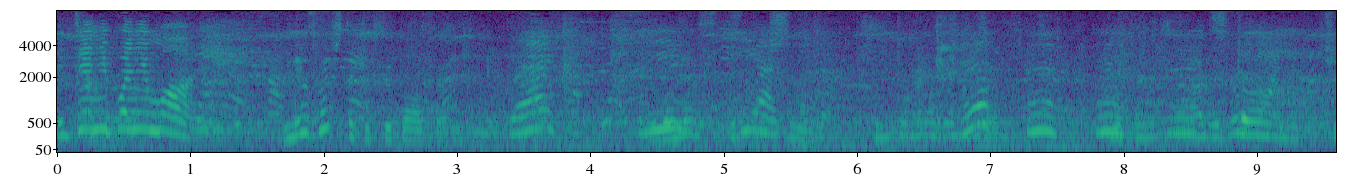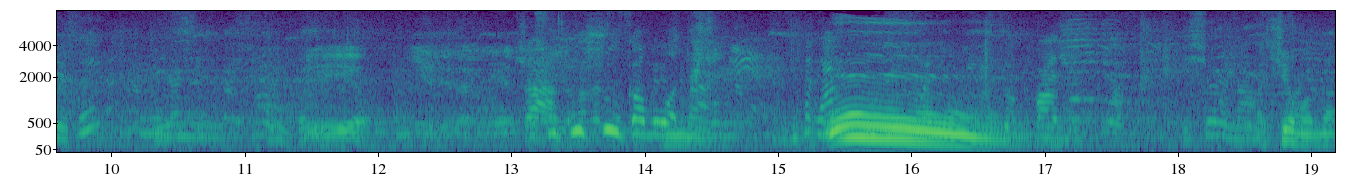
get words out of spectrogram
Я тебя не понимаю. Мне знаешь в таких ситуациях? Отстань. Честно. Я не... Да, Укушу кого-то. У. еще и нам... А чем она?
